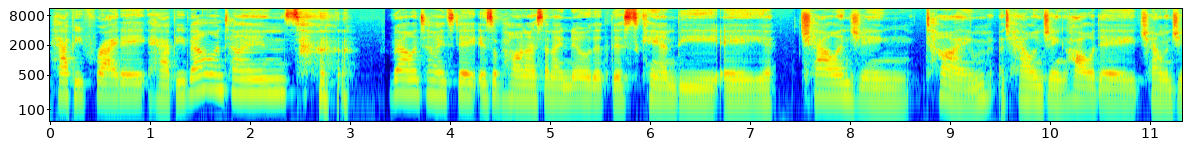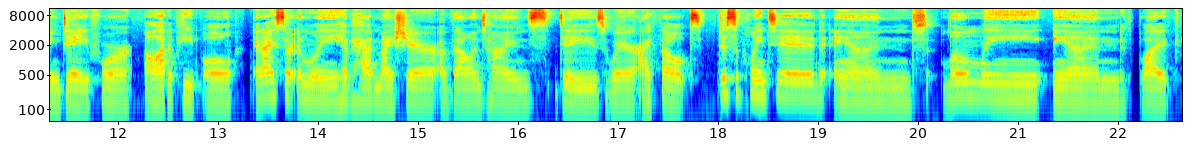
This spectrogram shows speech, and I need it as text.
Happy Friday. Happy Valentine's. Valentine's Day is upon us, and I know that this can be a challenging time, a challenging holiday, challenging day for a lot of people. And I certainly have had my share of Valentine's days where I felt disappointed and lonely and like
